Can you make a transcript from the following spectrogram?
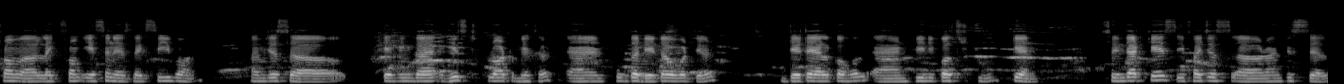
from uh, like from sns like Seaborn i'm just uh, taking the hist plot method and put the data over there data alcohol and p equals to 10 so in that case if i just uh, run this cell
